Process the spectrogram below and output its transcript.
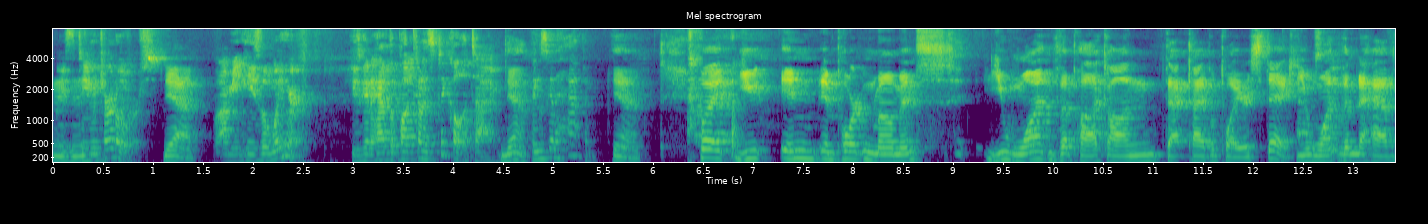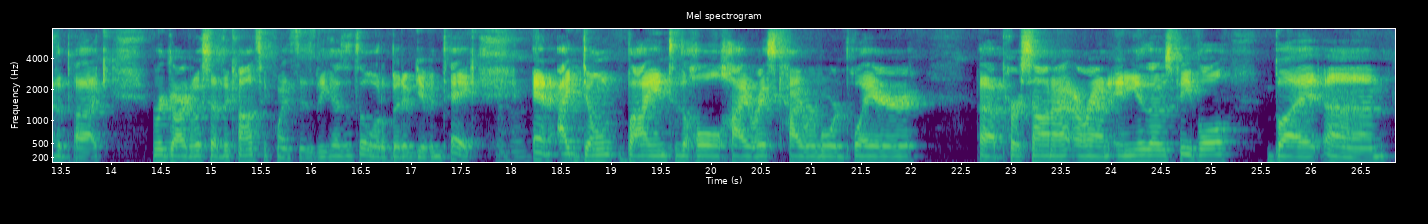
leads mm-hmm. team in turnovers. Yeah. I mean, he's the winger. He's gonna have the puck on his stick all the time. Yeah, things gonna happen. Yeah, but you in important moments, you want the puck on that type of player's stick. Absolutely. You want them to have the puck regardless of the consequences because it's a little bit of give and take. Mm-hmm. And I don't buy into the whole high risk, high reward player uh, persona around any of those people. But, um,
